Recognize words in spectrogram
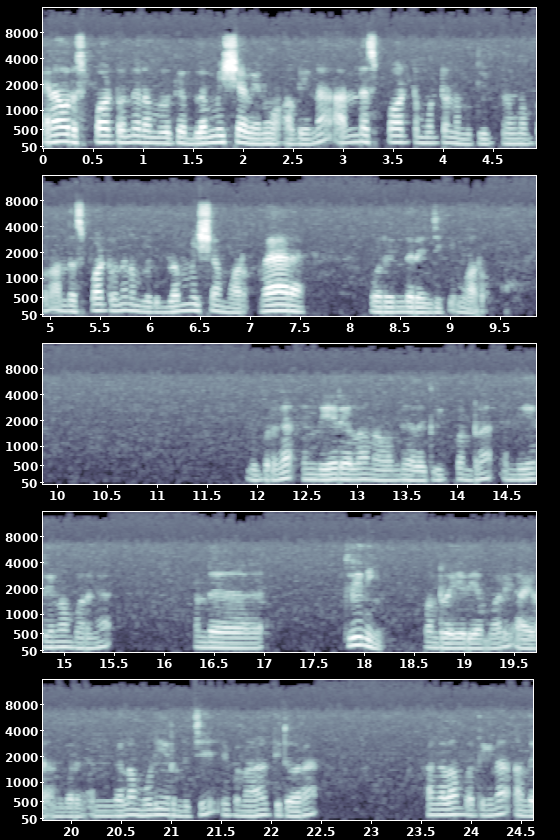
ஏன்னா ஒரு ஸ்பாட் வந்து நம்மளுக்கு ப்ளம்மிஷாக வேணும் அப்படின்னா அந்த ஸ்பாட்டை மட்டும் நம்ம கிளிக் பண்ணோம்னா போதும். அந்த ஸ்பாட் வந்து நம்மளுக்கு ப்ளம்மிஷாக மாறும். வேறு ஒரு இந்த ரேஞ்சுக்கு மாறும். இது பாருங்கள் இந்த ஏரியாலாம் நான் வந்து அதை கிளிக் பண்ணுறேன் இந்த ஏரியாலாம் பாருங்கள் அந்த க்ளீனிங் பண்ணுற ஏரியா மாதிரி ஆகிடும் அங்கே பாருங்கள் இங்கெல்லாம் முடி இருந்துச்சு. இப்போ நான் அழுத்திட்டு வரேன். அங்கெல்லாம் பார்த்தீங்கன்னா அந்த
